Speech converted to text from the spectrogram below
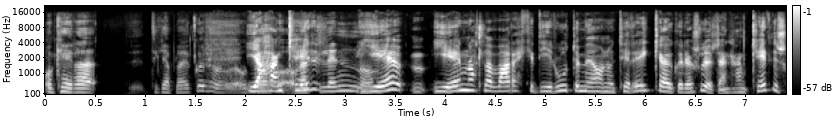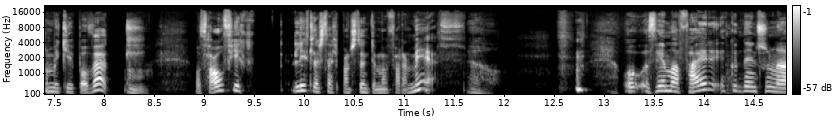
Og keira til Keflavíkur og, Já, hann keiri, og... ég, ég náttúrulega var ekkert í rútu með honum til Reykjavíkur eða sluðis en hann keirði svo mikið upp á völd mm. og þá fikk litla stelpann stundum að fara með. Já. Og þegar maður fær einhvern veginn svona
